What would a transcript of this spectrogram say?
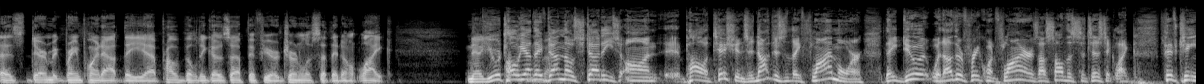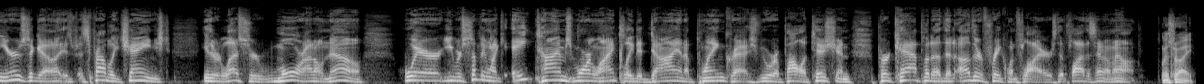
as Darrin McBreen pointed out, the uh, probability goes up if you're a journalist that they don't like. Now you were. Oh yeah, they've done those studies on uh, politicians, and not just that they fly more. They do it with other frequent flyers. I saw the statistic like 15 years ago. It's, it's probably changed, either less or more. I don't know. Where you were something like eight times more likely to die in a plane crash if you were a politician per capita than other frequent flyers that fly the same amount. That's right.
